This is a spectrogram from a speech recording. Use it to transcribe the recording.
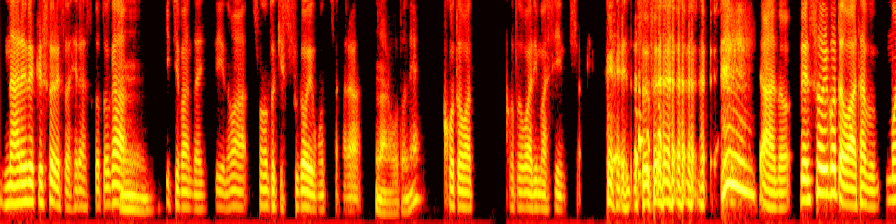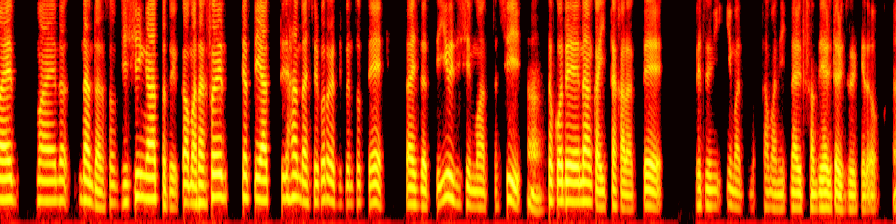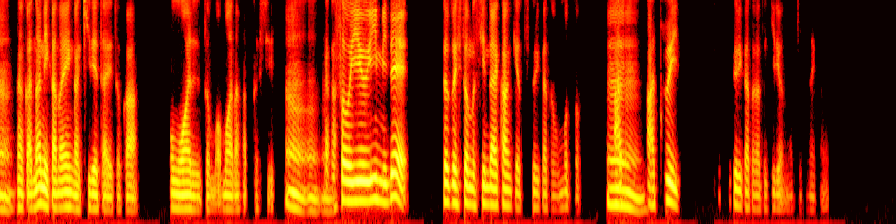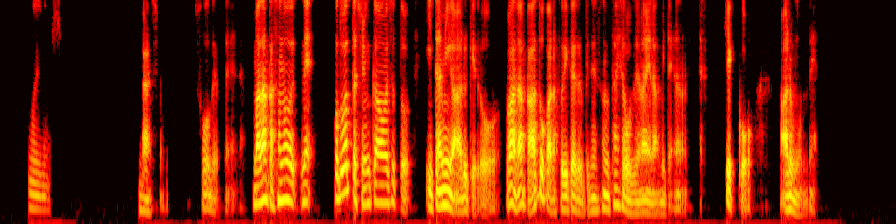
なるべくストレスを減らすことうがん。一番大事っていうのは、その時すごい思ってたから、なるほどね。断、断りマシーンでした あの、で、そういうことは多分前、前だ、なんだろう、その自信があったというか、またそうやってやって判断してることが自分にとって大事だっていう自信もあったし、うん。そこでなんか言ったからって、別に今たまに成田さんとやりたりするけど、うん。なんか何かの縁が切れたりとか思われるとも思わなかったし、うん。うん。なんかそういう意味で、人と人の信頼関係の作り方ももっとうあん。熱い作り方ができるようになってんじゃないかなと思います。確かに。そうだよね。まあなんかそのね、断った瞬間はちょっと痛みがあるけど、まあなんか後から振り返ると別にその大したことじゃないなみたいな、結構あるもんね。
